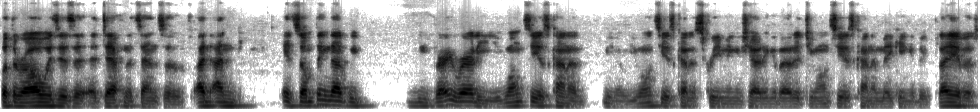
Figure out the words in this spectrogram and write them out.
but there always is a, a definite sense of, and, and it's something that we we very rarely you won't see us kind of you know you won't see us kind of screaming and shouting about it you won't see us kind of making a big play of it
